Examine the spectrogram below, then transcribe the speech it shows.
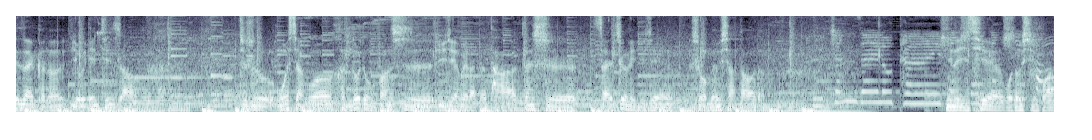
现在可能有一点紧张，就是我想过很多种方式遇见未来的他，但是在这里遇见是我没有想到的，你的一切我都喜欢，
